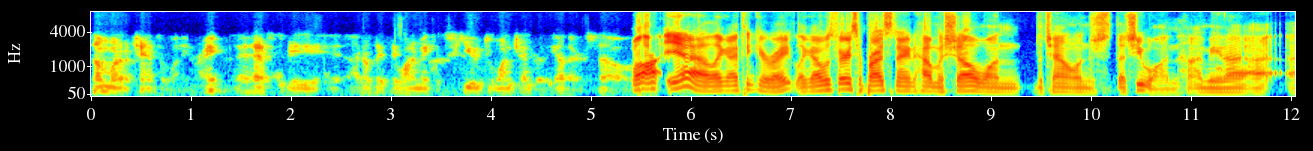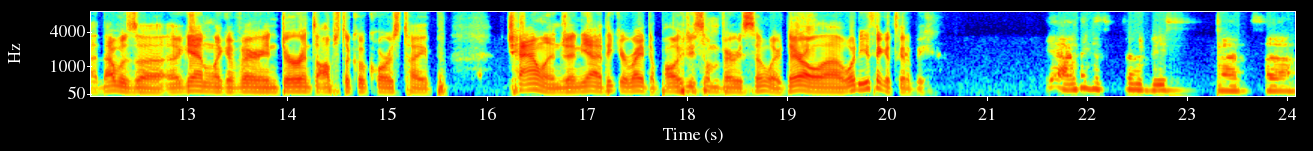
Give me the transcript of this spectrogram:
somewhat of a chance of winning, right? It has to be. I don't think they want to make it skewed to one gender or the other. So. Well, yeah, like I think you're right. Like I was very surprised tonight how Michelle won the challenge that she won. I mean, I, I, I that was uh, again like a very endurance obstacle course type challenge, and yeah, I think you're right. They'll probably do something very similar. Daryl, uh, what do you think it's going to be? Yeah, I think it's going to be that's uh,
